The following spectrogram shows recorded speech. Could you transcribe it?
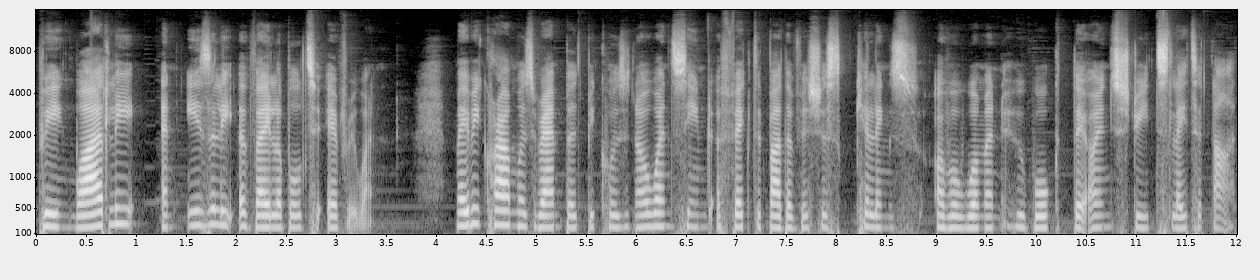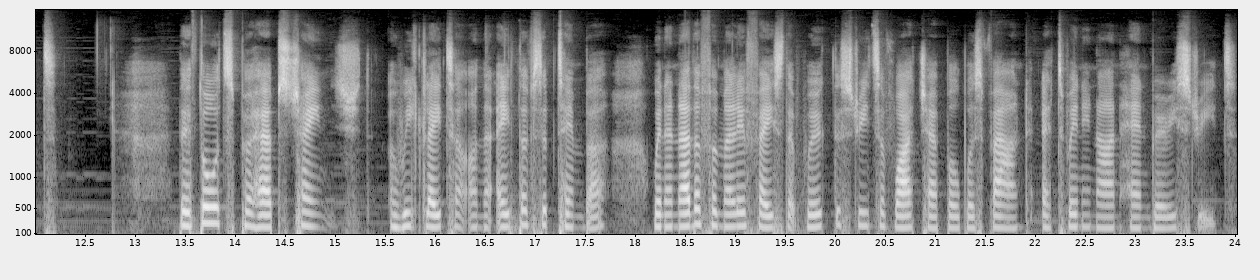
being widely and easily available to everyone. Maybe crime was rampant because no one seemed affected by the vicious killings of a woman who walked their own streets late at night. Their thoughts perhaps changed a week later on the 8th of September when another familiar face that worked the streets of Whitechapel was found at 29 Hanbury Street.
